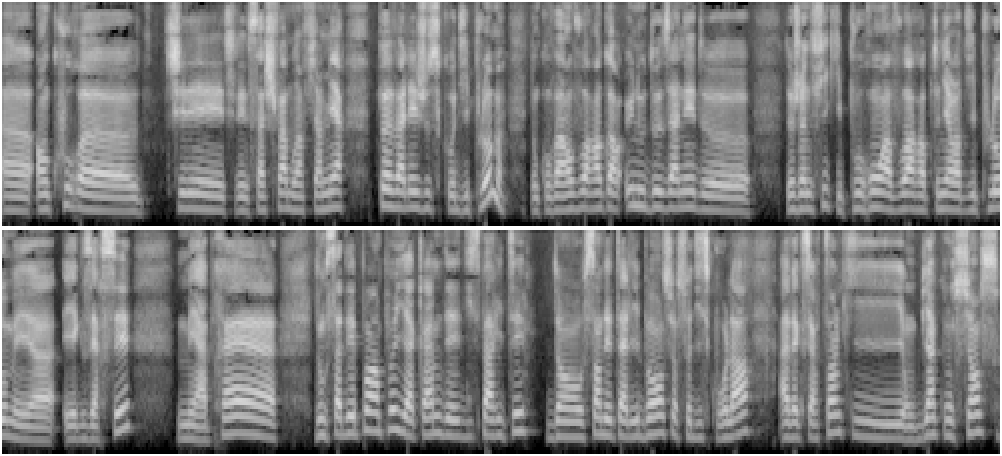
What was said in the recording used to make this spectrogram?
euh, en cours euh, chez les, sages-femmes ou infirmières peuvent aller jusqu'au diplôme. Donc on va en voir encore une ou deux années de, jeunes filles qui pourront avoir obtenir leur diplôme et, euh, exercer. Mais après, donc ça dépend un peu. Il y a quand même des disparités au sein des talibans sur ce discours-là, avec certains qui ont bien conscience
